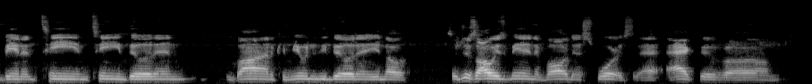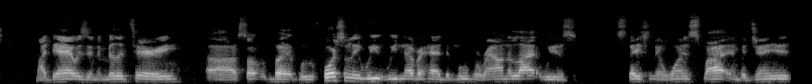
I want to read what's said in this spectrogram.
being a team, team building, bond, community building, you know so just always being involved in sports, active. Um, my dad was in the military, uh, so but fortunately we, we never had to move around a lot. We was stationed in one spot in Virginia.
